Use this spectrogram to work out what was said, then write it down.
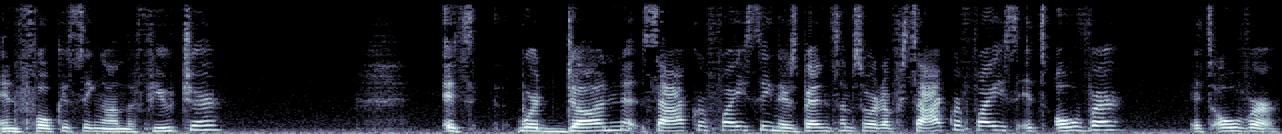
and focusing on the future. It's we're done sacrificing. There's been some sort of sacrifice. It's over. It's over.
